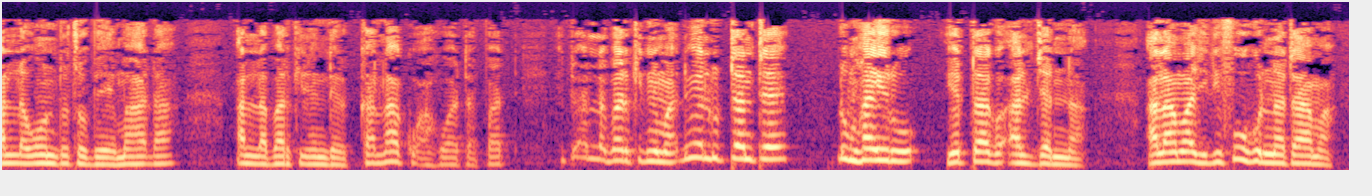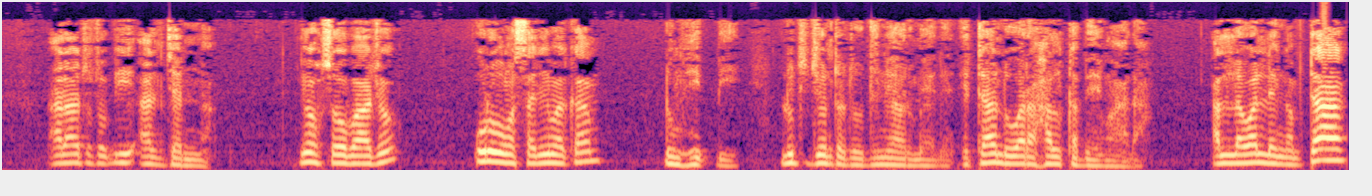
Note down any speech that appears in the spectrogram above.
allah wondoto be maɗa allah barkini nder kala ko a huwata pat. E to allah barkinima ɗume luttante ɗum hayru yettago aljanna. Alamaji ɗi fu hulnatama ala to to ɓi aljanna. Yo sobajo ɓurwoma salima kam ɗum hiɓɓi. Lutti jonta dow duniyaru meɗen. E ta ndu wara halka be maɗa. Allah walle gam ta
